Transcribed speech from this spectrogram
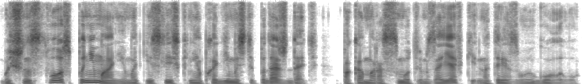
Большинство с пониманием отнеслись к необходимости подождать, пока мы рассмотрим заявки на трезвую голову.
